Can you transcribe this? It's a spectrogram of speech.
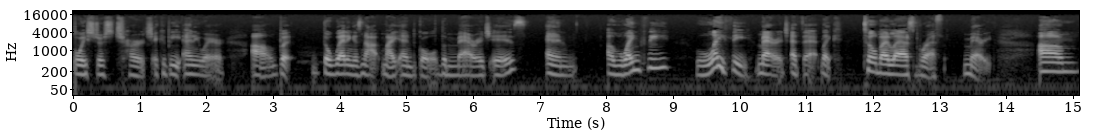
boisterous church. It could be anywhere. Um, but the wedding is not my end goal. The marriage is, and a lengthy, lengthy marriage at that. Like till my last breath, married. Um,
